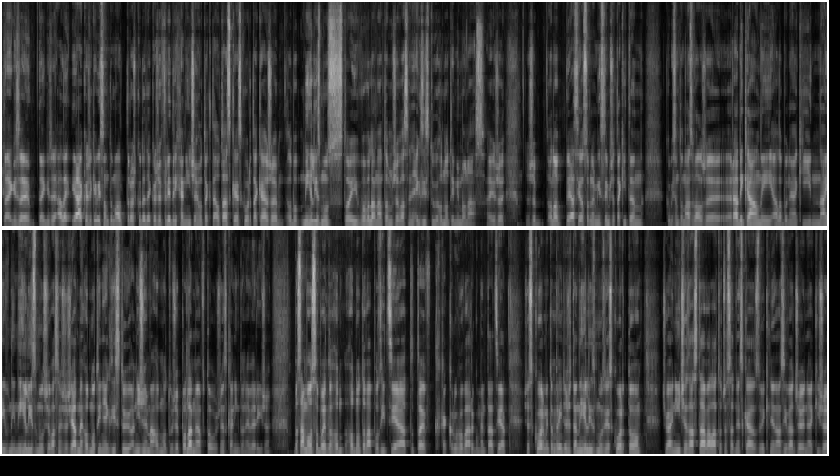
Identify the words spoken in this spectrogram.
takže, takže, ale ja akože keby som tu mal trošku dať akože Friedricha Nietzscheho, tak tá otázka je skôr taká, že, lebo nihilizmus stojí vo veľa na tom, že vlastne neexistujú hodnoty mimo nás. Hej, že, že ono, ja si osobne myslím, že taký ten, ako by som to nazval, že radikálny alebo nejaký naivný nihilizmus, že vlastne, že žiadne hodnoty neexistujú a nič nemá hodnotu, že podľa mňa v to už dneska nikto neverí. Že? Bo samo o mm-hmm. je to mhm. hodnotová pozícia a toto je taká kruhová argumentácia, že skôr mi to príde, mm-hmm. že ten nihilizmus je skôr to, čo aj Nietzsche zastával a to, čo sa dneska zvykne nazývať, že nejaký, že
